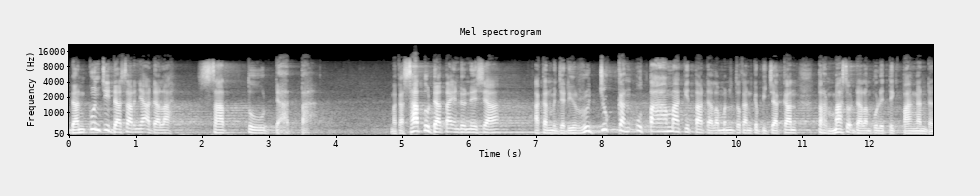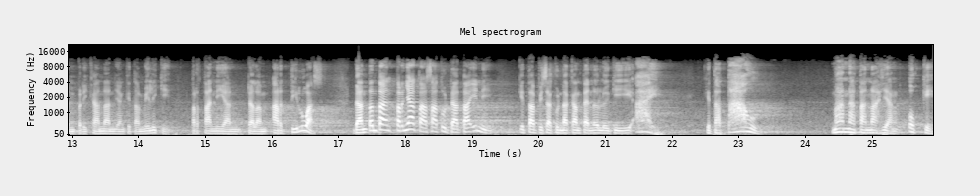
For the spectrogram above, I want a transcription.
Dan kunci dasarnya adalah satu data. Maka satu data Indonesia akan menjadi rujukan utama kita dalam menentukan kebijakan termasuk dalam politik pangan dan perikanan yang kita miliki, pertanian dalam arti luas. Dan tentang ternyata satu data ini kita bisa gunakan teknologi AI. Kita tahu mana tanah yang oke, okay,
